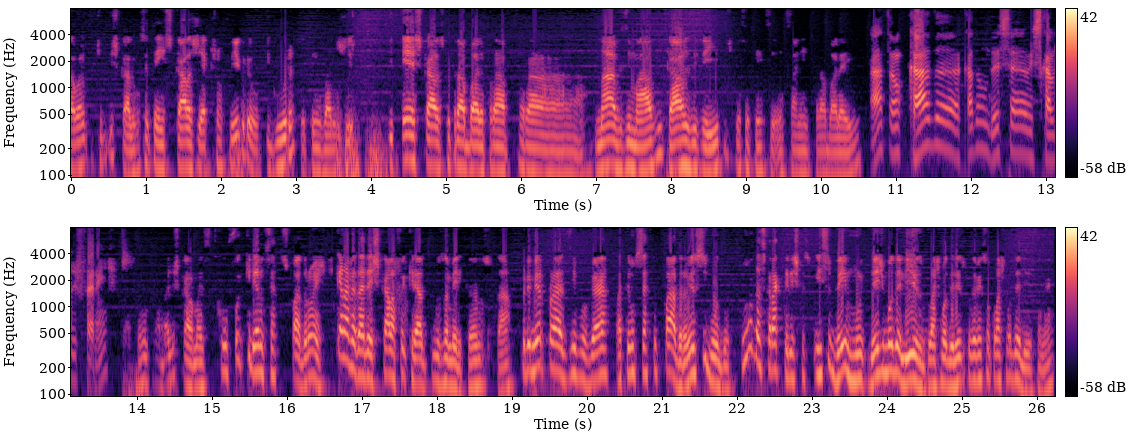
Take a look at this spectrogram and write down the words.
trabalhar com tipo de escala. Você tem escalas de action figure, ou figura, você tem vários tipos, e tem escalas que trabalham para naves e MAVE, carros e veículos, que você tem essa linha de trabalho aí. Ah, então cada, cada um desses é uma escala diferente? É um trabalho de escala, mas foi criando certos padrões, porque na verdade a escala foi criada pelos americanos, tá? Primeiro para desenvolver, para ter um certo padrão. E o segundo, uma das características, isso vem muito desde modelismo, plástico modelismo, que eu também sou plástico modelista, né?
